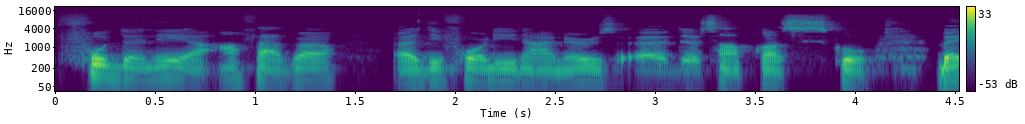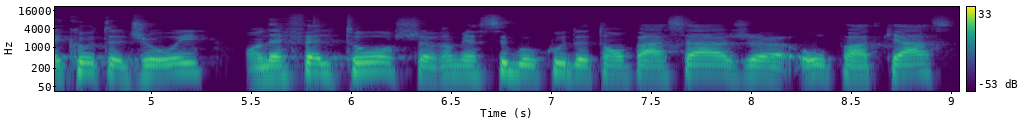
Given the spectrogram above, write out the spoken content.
faut donner en faveur euh, des 49ers de San Francisco. Ben écoute, Joey, on a fait le tour. Je te remercie beaucoup de ton passage au podcast.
